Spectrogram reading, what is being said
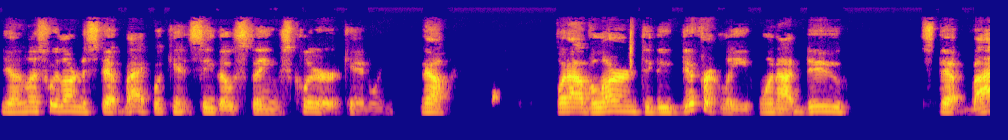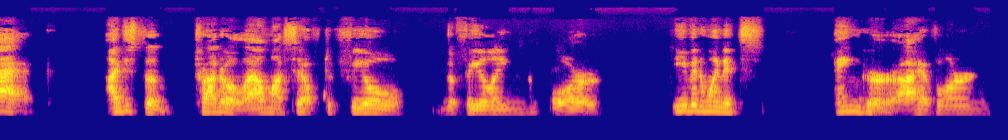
Yeah, unless we learn to step back, we can't see those things clearer, can we? Now, what I've learned to do differently when I do step back, I just uh, try to allow myself to feel the feeling or even when it's anger, I have learned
